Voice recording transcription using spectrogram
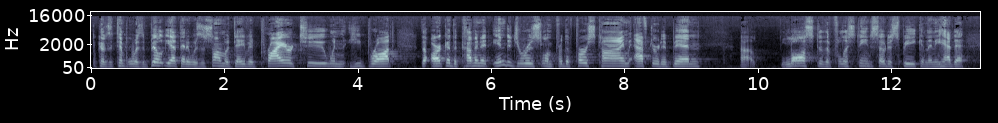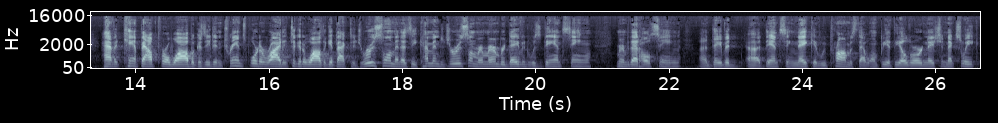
because the temple wasn't built yet, that it was a psalm of David prior to when he brought the Ark of the Covenant into Jerusalem for the first time after it had been uh, lost to the Philistines, so to speak, and then he had to have it camp out for a while because he didn't transport it right. It took it a while to get back to Jerusalem. And as he come into Jerusalem, remember David was dancing. Remember that whole scene? Uh, David uh, dancing naked. We promise that won't be at the elder ordination next week.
